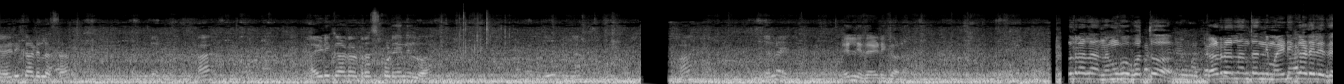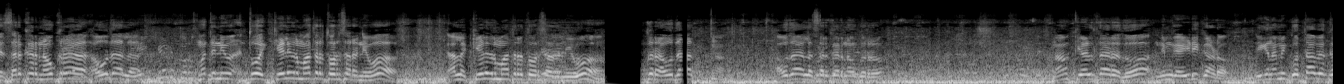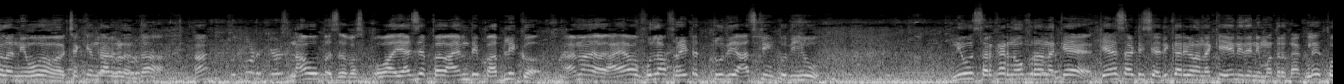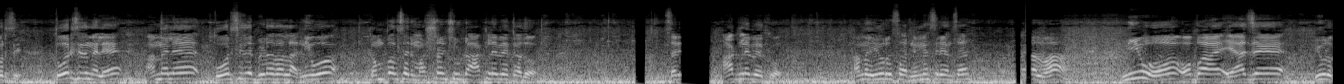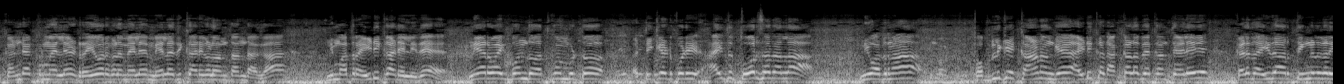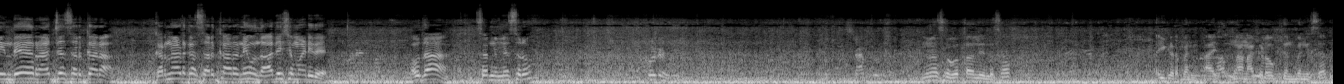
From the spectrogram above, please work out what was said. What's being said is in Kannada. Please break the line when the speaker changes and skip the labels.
ನಿಮ್ಗೆ ಐ ಡಿ ಕಾರ್ಡ್ ಇಲ್ಲ ಸರ್? ಹಾಂ? I D card dress code ಏನಿಲ್ವಾ? ಹಾಂ? ಎಲ್ಲಿದೆ ಐ ಡಿ ಕಾರ್ಡ್? ಕಳ್ರಲ್ಲ, ನಮಗೂ ಗೊತ್ತು. ಕಳ್ರಲ್ಲ ಅಂತ ನಿಮ್ಮ ಐ ಡಿ ಕಾರ್ಡ್ ಎಲ್ಲಿದೆ? ಸರ್ಕಾರ ನೌಕರ, ಹೌದಾ ಅಲ್ಲ? ಮತ್ತೆ ನೀವು ತೋ ಕೇಳಿದ್ರೆ ಮಾತ್ರ ತೋರಿಸಾರ ನೀವು? ಅಲ್ಲ, ಕೇಳಿದ್ರೆ ಮಾತ್ರ ತೋರ್ಸಾರ ನೀವು? ನೌಕರ, ಹೌದಾ. ಹೌದಾ ಅಲ್ಲ ಸರ್ಕಾರ ನೌಕರರು? ನಾವು ಕೇಳ್ತಾ ಇರೋದು ನಿಮ್ಗೆ ಐ ಡಿ ಕಾರ್ಡು. ಈಗ ನಮಗೆ ಗೊತ್ತಾಗಬೇಕಲ್ಲ ನೀವು ಚೆಕ್ಕಿಂದಾರ್ಗಳಂತ ಹಾಂ? ನಾವು as a I am the public I am I full of right to the asking to the you ನೀವು ಸರ್ಕಾರಿ ನೌಕರ ಅನ್ನಕ್ಕೆ K S R T C ಅಧಿಕಾರಿಗಳು ಅನ್ನಕ್ಕೆ ಏನಿದೆ ನಿಮ್ಮ ಹತ್ರ ದಾಖಲೆ ತೋರಿಸಿ. ತೋರಿಸಿದ ಮೇಲೆ, ಆಮೇಲೆ ತೋರಿಸಿದೆ ಬಿಡೋದಲ್ಲ, ನೀವು ಕಂಪಲ್ಸರಿ ಅಂಡ್ ಶೂಟ್ ಹಾಕ್ಲೇಬೇಕದು ಸರಿ, ಹಾಕ್ಲೇಬೇಕು. ಆಮೇಲೆ ಇವರು ಸರ್, ನಿಮ್ಮ ಹೆಸರು ಏನು ಸರ್? ಅಲ್ವಾ? ನೀವು ಒಬ್ಬ ಯಾಸ್ ಎ ಇವರು ಕಂಡಕ್ಟರ್ ಮೇಲೆ ಡ್ರೈವರ್ಗಳ ಮೇಲೆ ಮೇಲಧಿಕಾರಿಗಳು ಅಂತ ಅಂದಾಗ ನಿಮ್ಮ ಹತ್ರ ಐ ಡಿ ಕಾರ್ಡ್ ಎಲ್ಲಿದೆ? ನೇರವಾಗಿ ಬಂದು ಹತ್ಕೊಂಡ್ಬಿಟ್ಟು ಟಿಕೆಟ್ ಕೊಡಿ. ಆಯಿತು ತೋರ್ಸೋದಲ್ಲ. ನೀವು ಅದನ್ನ ಪಬ್ಲಿಕ್ಗೆ ಕಾಣೋಂಗೆ ಐ ಡಿ ಕಾರ್ಡ್ ಹಾಕೊಳ್ಳಬೇಕಂತೇಳಿ ಕಳೆದ ಐದಾರು ತಿಂಗಳುಗಳ ಹಿಂದೆ ರಾಜ್ಯ ಸರ್ಕಾರ ಕರ್ನಾಟಕ ಸರ್ಕಾರನೇ ಒಂದು ಆದೇಶ ಮಾಡಿದೆ. ಹೌದಾ? ಸರ್ ನಿಮ್ಮ ಹೆಸರು? ನಿಮ್ಮ ಹೆಸರು ಗೊತ್ತಾಗಲಿಲ್ಲ ಸರ್. ಈ ಕಡೆ ಬನ್ನಿ. ಆಯ್ತು ನಾನು ಆ ಕಡೆ ಹೋಗ್ತೇನೆ ಬನ್ನಿ ಸರ್.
